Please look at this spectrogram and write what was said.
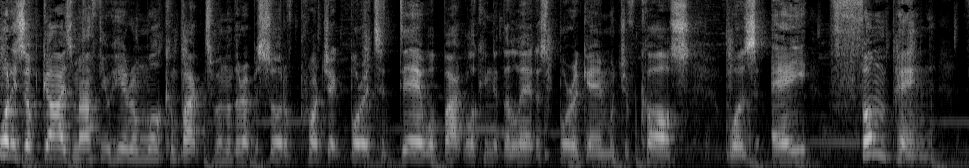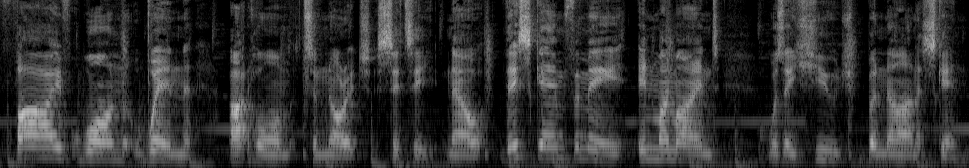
What is up, guys? Matthew here, and welcome back to another episode of Project Boro. Today, we're back looking at the latest Boro game, which, of course, was a thumping 5 1 win at home to Norwich City. Now, this game for me, in my mind, was a huge banana skin.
